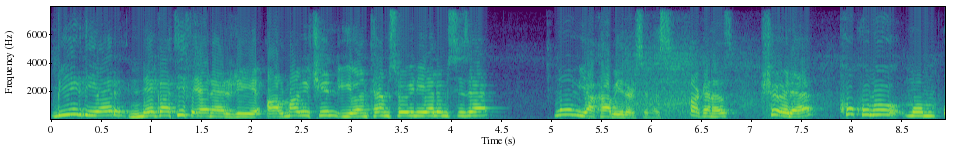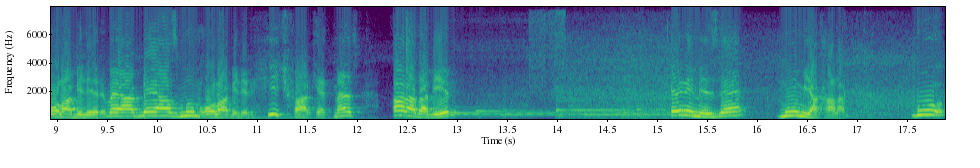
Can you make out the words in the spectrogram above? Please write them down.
Bir diğer negatif enerjiyi almak için yöntem söyleyelim size. Mum yakabilirsiniz. Bakınız şöyle kokulu mum olabilir veya beyaz mum olabilir. Hiç fark etmez. Arada bir evimizde mum yakalım. Bu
